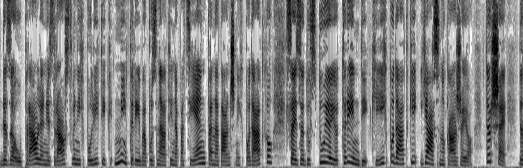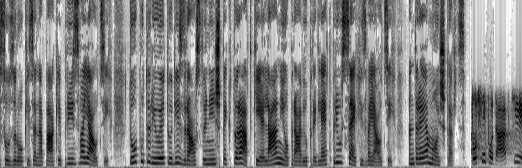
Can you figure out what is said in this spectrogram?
da za upravljanje zdravstvenih politik ni treba poznati na pacijenta natančnih podatkov, saj zadostujejo trendi, ki jih podatki jasno kažejo, ter še, da so vzroki za napake pri izvajalcih. To potrjuje tudi zdravstveni inšpektorat, ki je lani opravil pregled pri vseh izvajalcih. Andreja Mojškarc. Točni podatki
